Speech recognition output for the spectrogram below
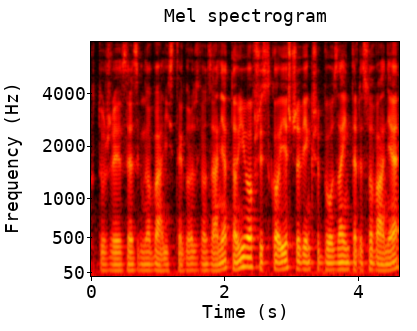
którzy zrezygnowali z tego rozwiązania, to mimo wszystko jeszcze większe było zainteresowanie,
